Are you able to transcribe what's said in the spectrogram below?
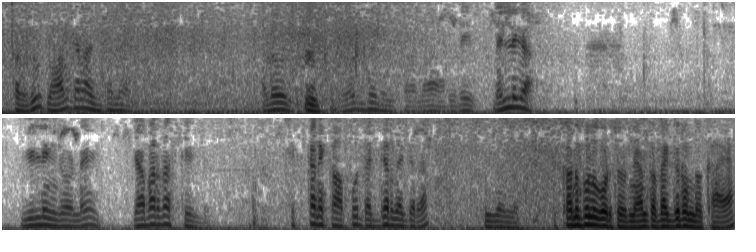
ఎక్కడ చూడు, లోపలికి వెళ్ళాలి ఇంకనే. హలో మెల్లిగా. ఈల్డింగ్ చూడండి. జబర్దస్త్ ఈల్డ్. చిక్కని కాపు దగ్గర దగ్గర. ఇదిగోండి. కనుపులు కూడా చూడండి. ఎంత దగ్గర ఉందో కాయ.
